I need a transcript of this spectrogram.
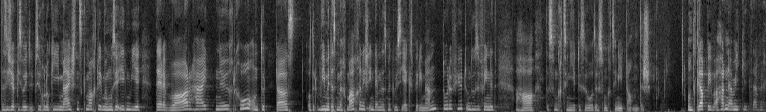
das ist etwas, was in der Psychologie meistens gemacht wird. Man muss ja irgendwie dieser Wahrheit näher kommen und durch das oder wie man das machen möchte, ist, indem man gewisse Experimente durchführt und herausfindet, aha, das funktioniert so oder das funktioniert anders. Und gerade bei Wahrnehmung gibt es einfach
